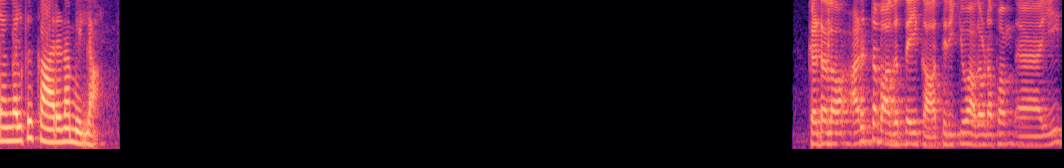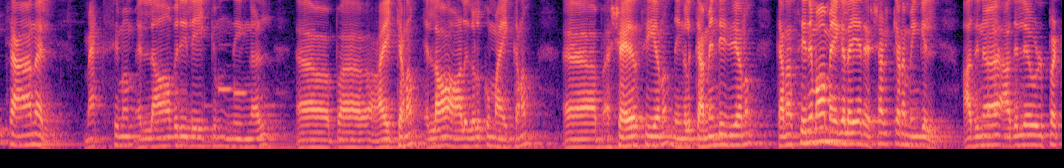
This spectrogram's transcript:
ഞങ്ങൾക്ക് കാരണമില്ല. കേട്ടല്ലോ. അടുത്ത ഭാഗത്തേക്ക് കാത്തിരിക്കുക. അതോടൊപ്പം ഈ ചാനൽ മാക്സിമം എല്ലാവരിലേക്കും നിങ്ങൾ അയക്കണം. എല്ലാ ആളുകൾക്കും അയക്കണം. ഷെയർ ചെയ്യണം. നിങ്ങൾ കമന്റ് ചെയ്യണം. കാരണം സിനിമാ മേഖലയെ രക്ഷാക്കണമെങ്കിൽ അതിന് അതിൽ ഉൾപ്പെട്ട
